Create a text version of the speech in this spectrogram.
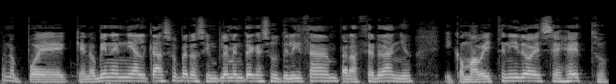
bueno, pues que no vienen ni al caso, pero simplemente que se utilizan para hacer daño. Y como habéis tenido ese gesto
